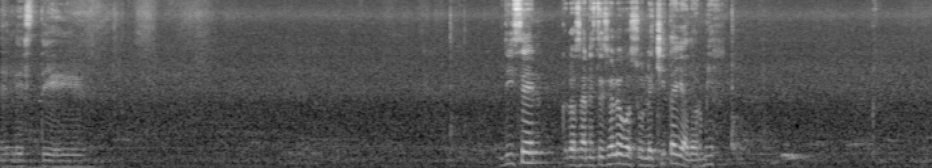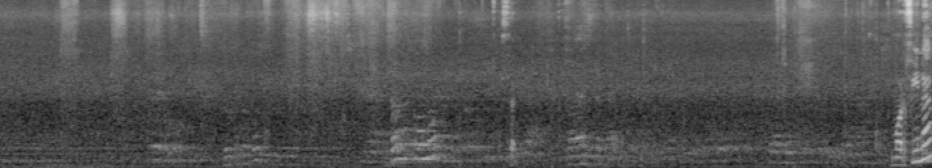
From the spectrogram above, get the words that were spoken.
el este dicen los anestesiólogos su lechita y a dormir. Morfina.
